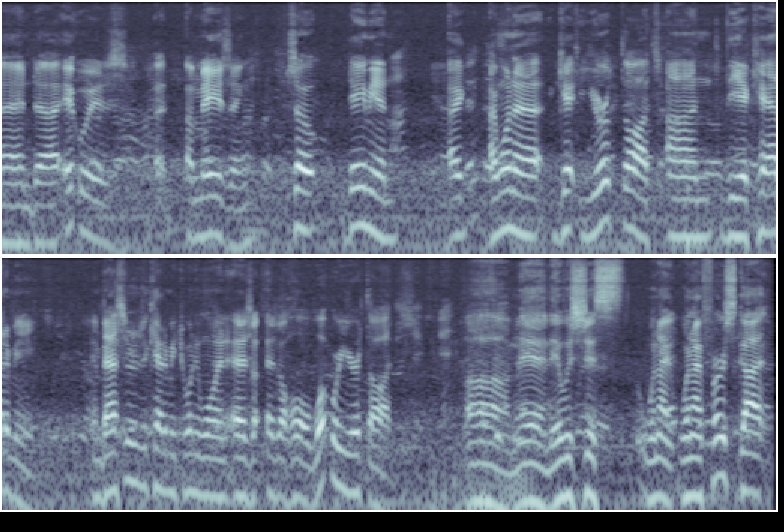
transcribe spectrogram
and uh, it was amazing. So, Damien, I, I want to get your thoughts on the Academy, Ambassadors Academy 21 as, as a whole. What were your thoughts? Oh man, it was just when I when I first got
